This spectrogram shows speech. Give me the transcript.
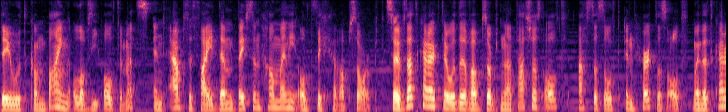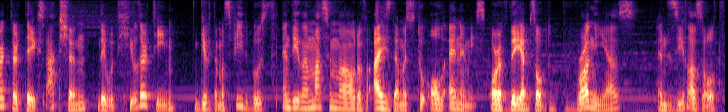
they would combine all of the ultimates and amplify them based on how many ults they have absorbed. So if that character would have absorbed Natasha's ult, Asta's ult, and Herta's ult, when that character takes action, they would heal their team, give them a speed boost, and deal a massive amount of ice damage to all enemies. Or if they absorbed Bronya's and Seele's ult,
